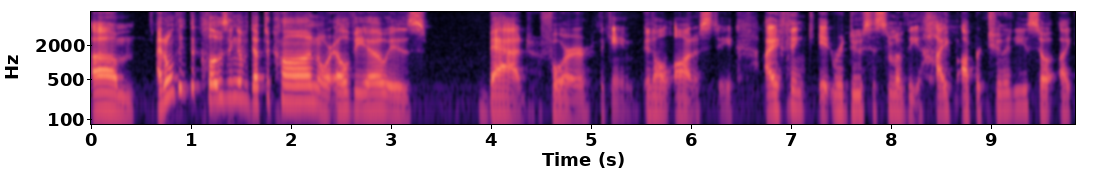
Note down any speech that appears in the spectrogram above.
um, I don't think the closing of Adepticon or LVO is bad for the game. In all honesty, I think it reduces some of the hype opportunities. So, like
